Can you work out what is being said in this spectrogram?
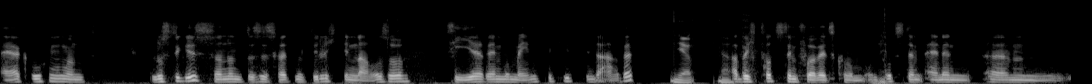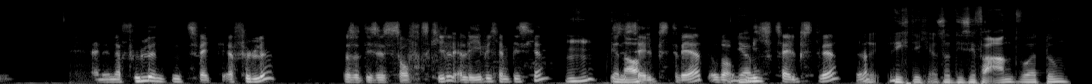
Eierkuchen und lustig ist, sondern dass es halt natürlich genauso zähere Momente gibt in der Arbeit. Ja, ja. Aber ich trotzdem vorwärts komme und ja. trotzdem einen, ähm, einen erfüllenden Zweck erfülle. Also dieses Soft Skill erlebe ich ein bisschen. Mhm, genau. Selbstwert oder ja. nicht Selbstwert. Richtig, also diese Verantwortung,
